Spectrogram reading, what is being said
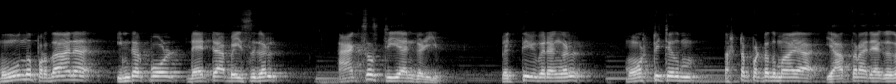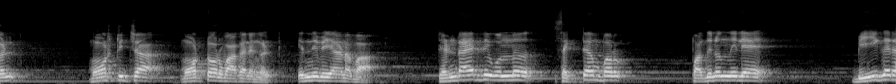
മൂന്ന് പ്രധാന ഇന്റർപോൾ ഡാറ്റാബേസുകൾ ആക്സസ് ചെയ്യാൻ കഴിയും. വ്യക്തിവിവരങ്ങൾ മോഷ്ടിച്ചതും നഷ്ടപ്പെട്ടതുമായ യാത്രാരേഖകൾ മോഷ്ടിച്ച മോട്ടോർ വാഹനങ്ങൾ എന്നിവയാണവ. രണ്ടായിരത്തി ഒന്ന് സെപ്റ്റംബർ പതിനൊന്നിലെ ഭീകര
